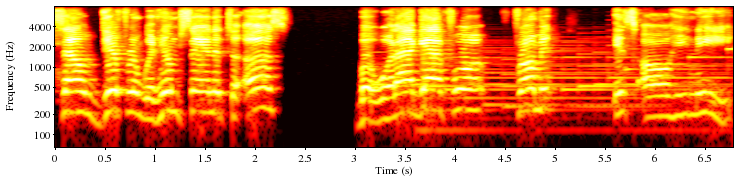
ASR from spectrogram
sound different with him saying it to us but what i got for from it it's all he needs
